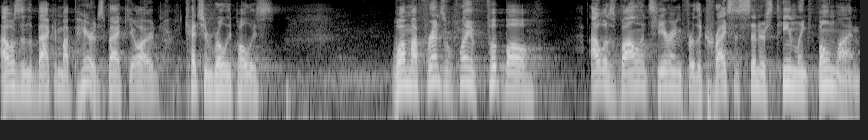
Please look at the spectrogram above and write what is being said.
I was in the back of my parents' backyard catching roly polies. While my friends were playing football, I was volunteering for the Crisis Center's Teen Link phone line.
